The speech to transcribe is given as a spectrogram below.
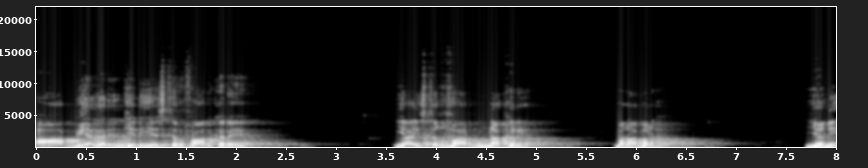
آپ بھی اگر ان کے لیے استغفار کریں یا استغفار نہ کریں، برابر ہے۔ یعنی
